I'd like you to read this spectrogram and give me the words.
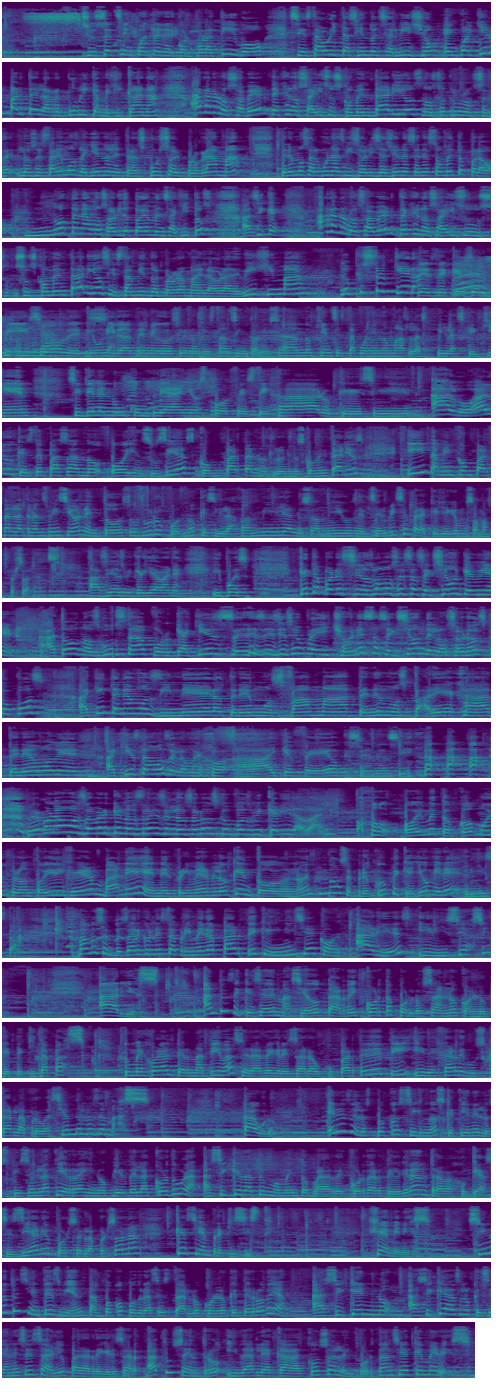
Si usted se encuentra en el corporativo, si está ahorita haciendo el servicio, en cualquier parte de la República Mexicana, háganos háganoslo saber, déjenos ahí sus comentarios, nosotros los, los estaremos leyendo en el transcurso del programa. Tenemos algunas visualizaciones en este momento, pero no tenemos ahorita todavía mensajitos, así que háganoslo saber, déjenos ahí sus, sus comentarios. Si están viendo el programa de la hora de Vigiman, lo que usted quiera. Desde qué servicio, de qué unidad de negocio nos están sintonizando, quién se está poniendo más las pilas que quién, si tienen un cumpleaños por festejar o que si algo, algo que esté pasando hoy en sus días, compártanoslo en los comentarios y también compartan la transmisión en todos sus grupos, ¿no? Que si la familia, los amigos, el servicio, para que lleguemos a más personas. Así es, mi querida Vane. Y pues, ¿qué te parece si nos vamos a esa sección que miren, a todos nos gusta porque aquí es, es- yo siempre he dicho, en esta sección de los horóscopos, aquí tenemos dinero, tenemos fama, tenemos pareja, tenemos bien, aquí estamos de lo mejor. Ay, qué feo que sean así. Mejor vamos a ver qué nos traes en los horóscopos, mi querida Vane. Hoy me tocó muy pronto y dijeron, Vane, en el primer bloque en todo, ¿no? No se preocupe que yo, mire, lista. Vamos a empezar con esta primera parte que inicia con Aries y dice así. Aries, antes de que sea demasiado tarde, corta por lo sano con lo que te quita paz. Tu mejor alternativa será regresar a ocuparte de ti y dejar de buscar la aprobación de los demás. Tauro, eres los pocos signos que tiene los pies en la tierra y no pierde la cordura, así que date un momento para recordarte el gran trabajo que haces diario por ser la persona que siempre quisiste. Géminis, si no te sientes bien, tampoco podrás estarlo con lo que te rodea, así que no, así que haz lo que sea necesario para regresar a tu centro y darle a cada cosa la importancia que merece.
